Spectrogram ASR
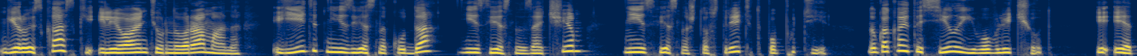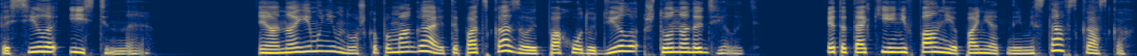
Герой сказки или авантюрного романа едет неизвестно куда, неизвестно зачем, неизвестно, что встретит по пути, но какая-то сила его влечет, и эта сила истинная. И она ему немножко помогает и подсказывает по ходу дела, что надо делать. Это такие не вполне понятные места в сказках,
